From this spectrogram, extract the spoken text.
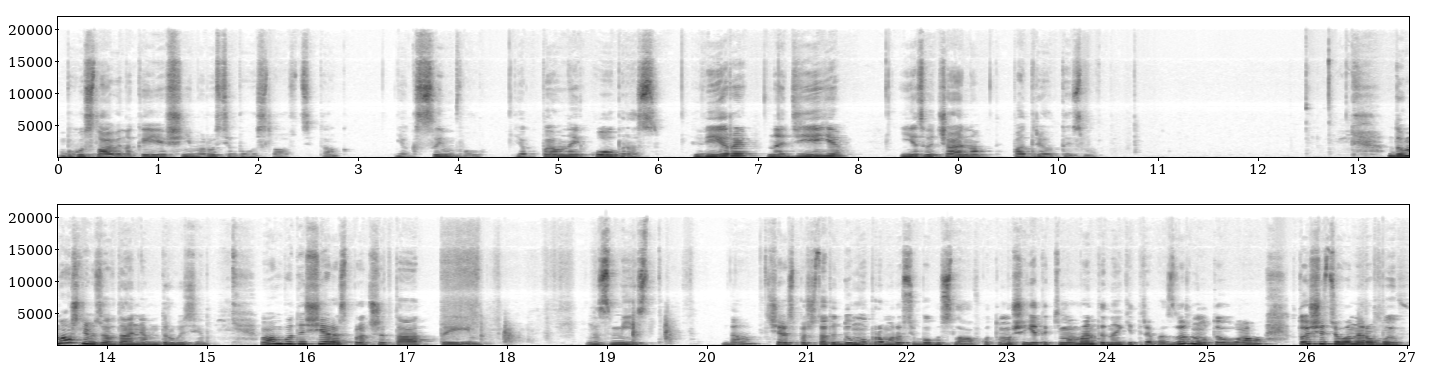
Богославі на Київщині Марусі Богославці, так? як символ, як певний образ віри, надії і, звичайно, патріотизму. Домашнім завданням, друзі, вам буде ще раз прочитати зміст Да? Ще раз почитати думу про Марусю Богославку, тому що є такі моменти, на які треба звернути увагу. Хто ще цього не робив,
